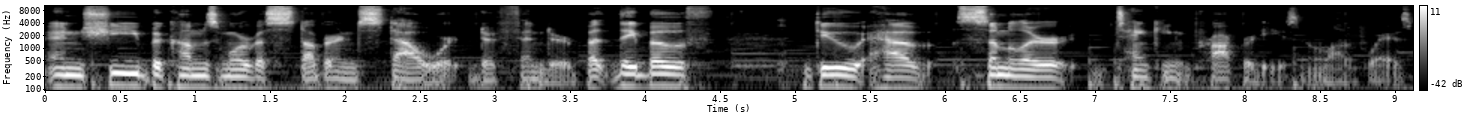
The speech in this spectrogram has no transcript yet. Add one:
and she becomes more of a stubborn, stalwart defender. But they both do have similar tanking properties in a lot of ways.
